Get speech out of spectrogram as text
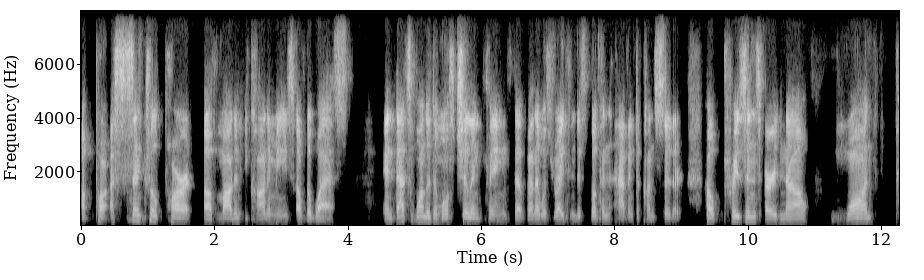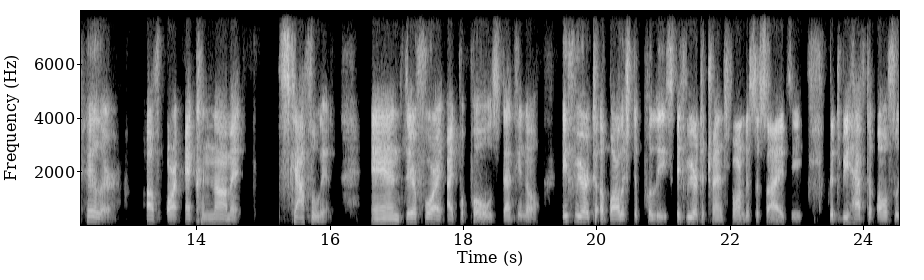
a, part, a central part of modern economies of the West. And that's one of the most chilling things that when I was writing this book and having to consider how prisons are now one pillar of our economic scaffolding. And therefore, I, I propose that, you know, if we are to abolish the police, if we are to transform the society, that we have to also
